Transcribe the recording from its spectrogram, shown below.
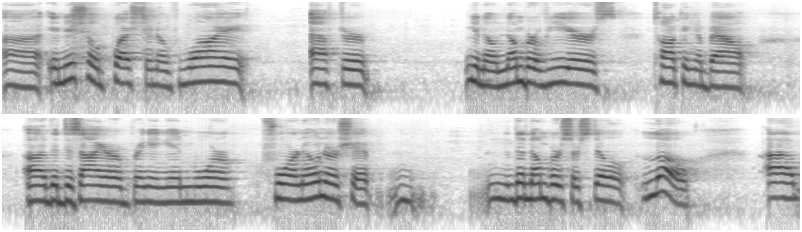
uh, initial question of why, after you know number of years talking about uh, the desire of bringing in more foreign ownership, the numbers are still low. Uh,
